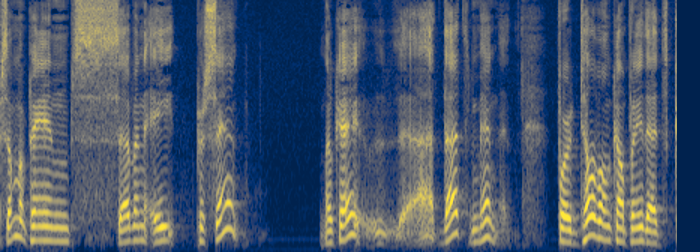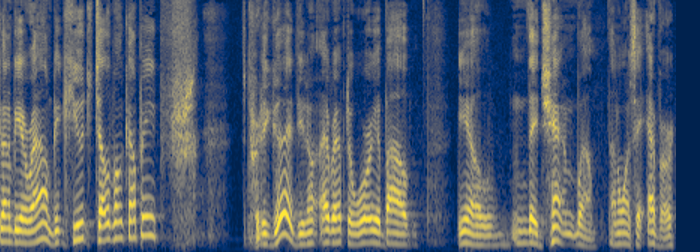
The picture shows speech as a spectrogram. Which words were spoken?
some are paying seven eight percent okay that, that's meant for a telephone company that's going to be around, big, huge telephone company, it's pretty good. You don't ever have to worry about, you know, they ch- well, I don't want to say ever.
